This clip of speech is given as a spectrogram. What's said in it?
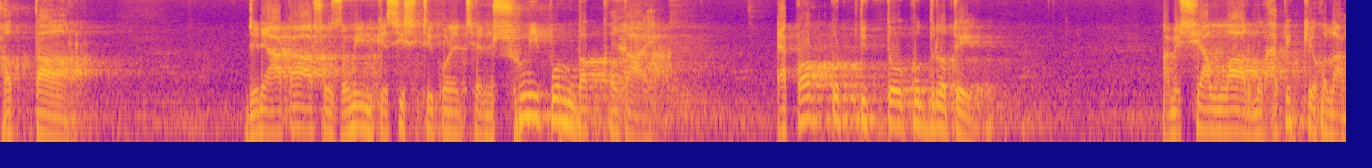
সত্তার যিনি আকাশ ও জমিনকে সৃষ্টি করেছেন সুনিপুণ দক্ষতায় একক কর্তৃত্ব ও কুদরতে আমি সে আল্লাহর মুখাপেক্ষী হলাম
